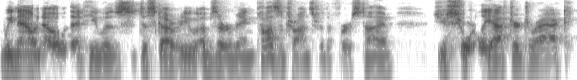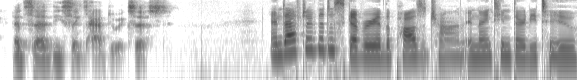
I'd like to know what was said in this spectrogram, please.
We now know that he was discovering observing positrons for the first time just shortly after Dirac had said these things had to exist. And after the discovery of the positron in 1932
